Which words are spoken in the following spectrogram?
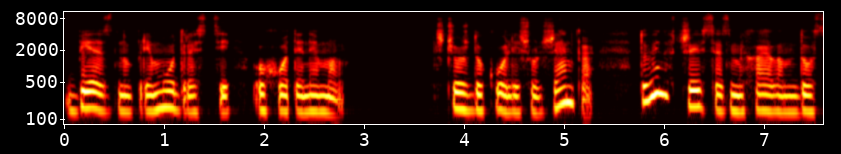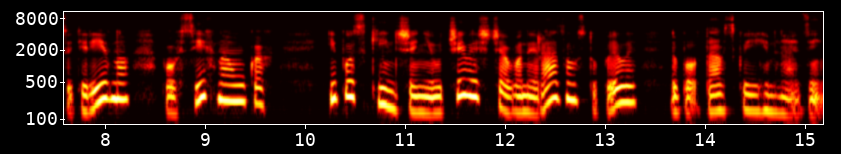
бездну премудрості охоти не мав. Що ж до Колі Шульженка, то він вчився з Михайлом досить рівно по всіх науках, і по скінченні училища вони разом вступили до Полтавської гімназії.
